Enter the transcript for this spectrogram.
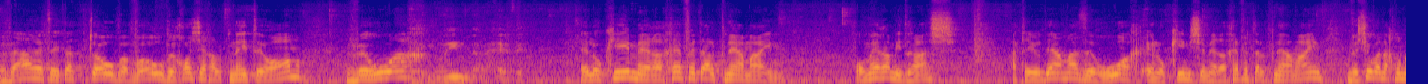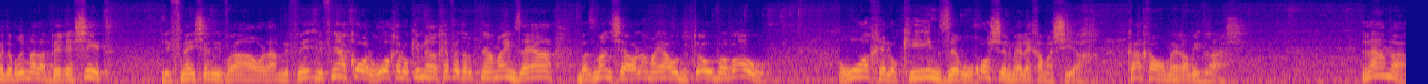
והארץ הייתה תוהו ובוהו וחושך על פני תהום, ורוח. אלוקים מרחפת על פני המים. אומר המדרש, אתה יודע מה זה רוח אלוקים שמרחפת על פני המים? ושוב, אנחנו מדברים על הבראשית, לפני שנברא העולם, לפני, לפני הכל, רוח אלוקים מרחפת על פני המים, זה היה בזמן שהעולם היה עוד תוהו ובוהו. רוח אלוקים זה רוחו של מלך המשיח, ככה אומר המדרש. למה?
